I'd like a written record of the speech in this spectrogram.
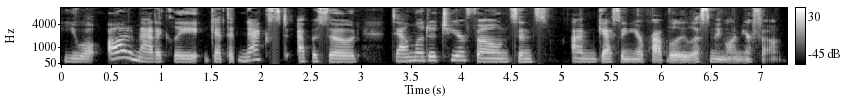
you will automatically get the next episode downloaded to your phone since I'm guessing you're probably listening on your phone.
